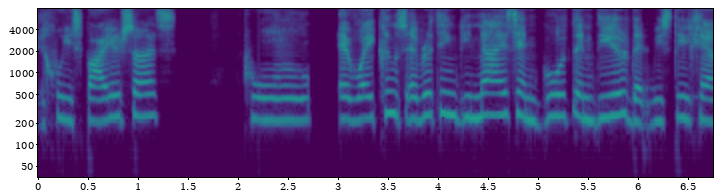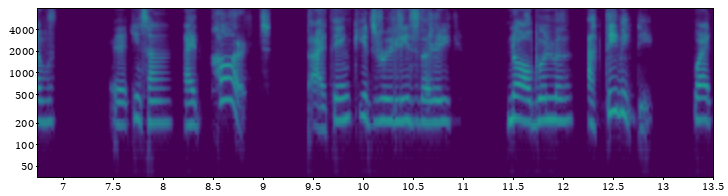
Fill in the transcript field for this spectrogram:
eh, who inspires us, who awakens everything nice and good and dear that we still have uh, inside heart. I think it really is very noble activity. But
